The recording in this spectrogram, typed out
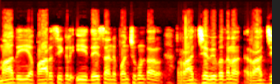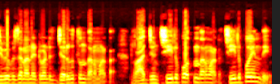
మాదీయ పారసీకులు ఈ దేశాన్ని పంచుకుంటారు. రాజ్య విభజన రాజ్య విభజన అనేటువంటిది జరుగుతుందన్నమాట. రాజ్యం చీలిపోతుందన్నమాట. చీలిపోయింది.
